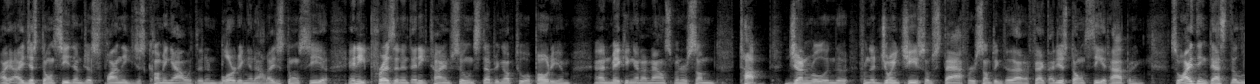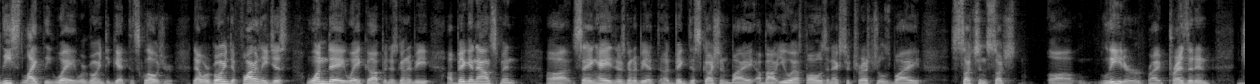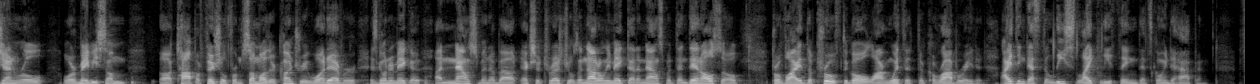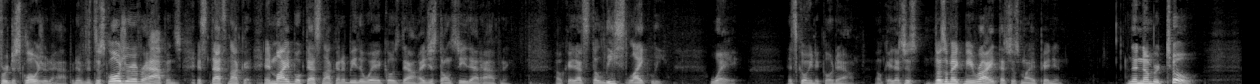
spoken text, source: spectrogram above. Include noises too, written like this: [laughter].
I, I, just don't see them just finally just coming out with it and blurting it out. I just don't see a, any president anytime soon stepping up to a podium and making an announcement or some top general in the from the Joint Chiefs of Staff or something to that effect. I just don't see it happening. So I think that's the least likely way we're going to get disclosure. That we're going to finally just one day wake up and there's going to be a big announcement uh, saying, "Hey, there's going to be a, a big discussion by about UFOs and extraterrestrials by such and such uh, leader, right, president, general, or maybe some uh, top official from some other country, whatever, is going to make an announcement about extraterrestrials, and not only make that announcement, and then also provide the proof to go along with it to corroborate it. I think that's the least likely thing that's going to happen for disclosure to happen. If the disclosure ever happens, it's that's not in my book. That's not going to be the way it goes down. I just don't see that happening. Okay, that's the least likely way it's going to go down. Okay, that's just doesn't make me right. That's just my opinion. And then number two,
